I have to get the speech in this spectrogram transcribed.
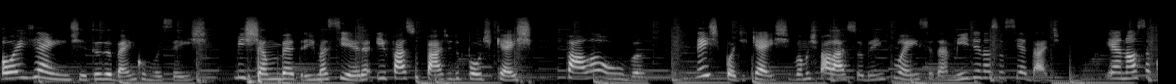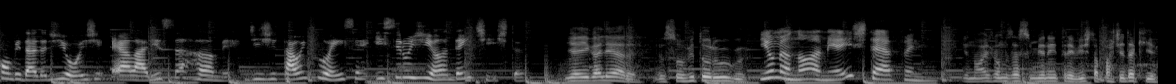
Oi, gente, tudo bem com vocês? Me chamo Beatriz Macieira e faço parte do podcast Fala Uva. Neste podcast, vamos falar sobre a influência da mídia na sociedade. E a nossa convidada de hoje é a Larissa Hammer, digital influencer e cirurgiã dentista. E aí, galera? Eu sou o Vitor Hugo. E o meu nome é Stephanie. E nós vamos assumir a entrevista a partir daqui.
